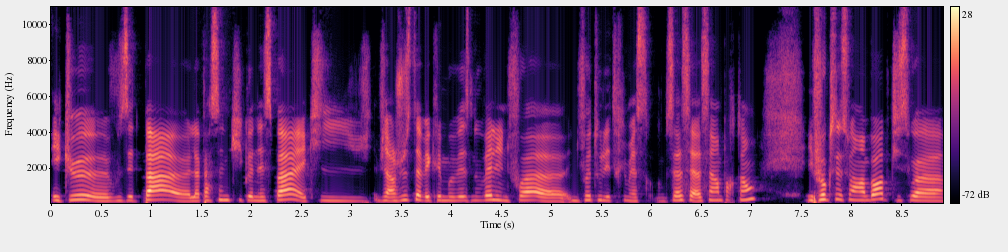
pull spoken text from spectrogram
et que vous n'êtes pas la personne qui connaisse pas et qui vient juste avec les mauvaises nouvelles une fois, une fois tous les trimestres. Donc ça, c'est assez important. Il faut que ce soit un board qui soit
